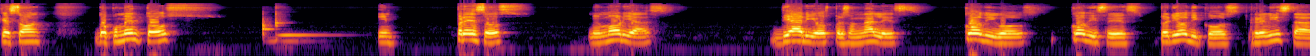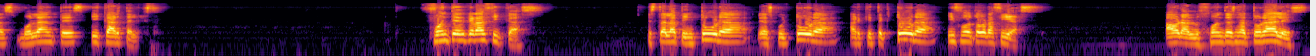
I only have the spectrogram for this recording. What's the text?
que son documentos, impresos, memorias, diarios personales, códigos, códices, periódicos, revistas, volantes y cárteles. Fuentes gráficas. Está la pintura, la escultura, arquitectura y fotografías. Ahora, los fuentes naturales.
